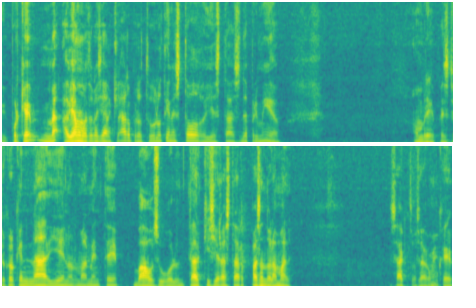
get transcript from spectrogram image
y- porque me- había momentos que me decían, claro, pero tú lo tienes todo y estás deprimido. Hombre, pues yo creo que nadie normalmente bajo su voluntad quisiera estar pasándola mal. Exacto, o sea, como que...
